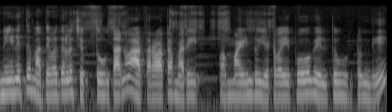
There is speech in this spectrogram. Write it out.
నేనైతే మధ్య మధ్యలో చెప్తూ ఉంటాను. ఆ తర్వాత మరి మైండ్ ఎటువైపో వెళ్తూ ఉంటుంది.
